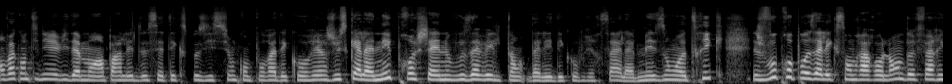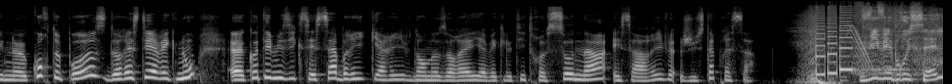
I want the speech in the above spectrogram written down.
On va continuer évidemment à parler de cette exposition qu'on pourra découvrir jusqu'à l'année prochaine. Vous avez le temps d'aller découvrir ça à la Maison Autrique. Je vous propose, Alexandra Roland, de faire une courte pause, de rester avec nous. Euh, côté musique, c'est Sabri qui arrive dans nos oreilles avec le titre Sona et ça arrive juste après ça. Vivez Bruxelles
